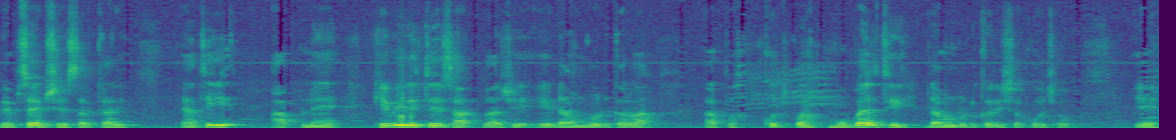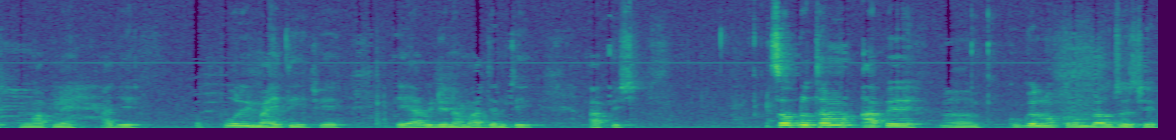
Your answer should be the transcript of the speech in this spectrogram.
વેબસાઇટ છે સરકારી. ત્યાંથી આપને કેવી રીતે સાતલા છે એ ડાઉનલોડ કરવા. આપ ખુદ પણ મોબાઈલથી ડાઉનલોડ કરી શકો છો. એ હું આપને આજે પૂરી માહિતી છે એ આ વિડીયોના માધ્યમથી આપીશ. સૌપ્રથમ આપે ગૂગલનો ક્રોમ બ્રાઉઝર છે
